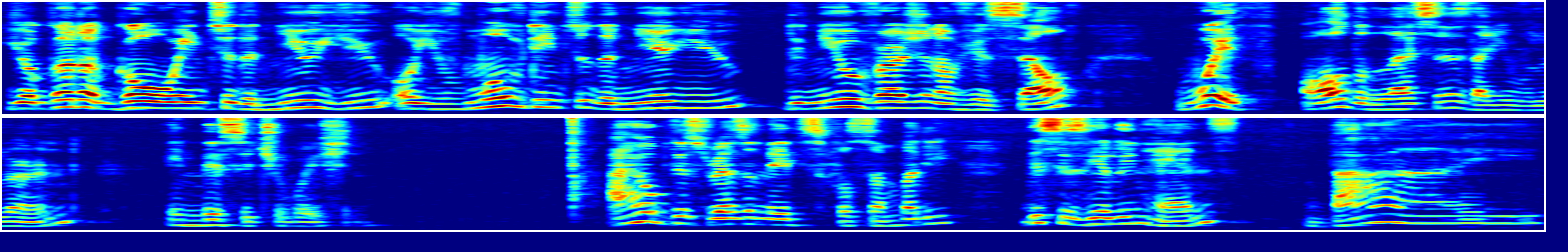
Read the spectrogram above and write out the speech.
You're going to go into the new you, or you've moved into the new you, the new version of yourself with all the lessons that you've learned in this situation. I hope this resonates for somebody. This is Healing Hands. Bye.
